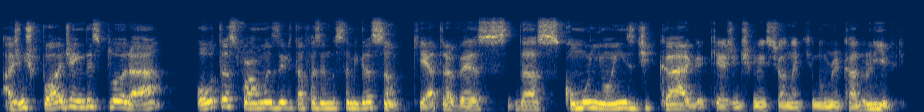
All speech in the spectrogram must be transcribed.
a gente pode ainda explorar outras formas ele estar tá fazendo essa migração, que é através das comunhões de carga que a gente menciona aqui no Mercado Livre.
